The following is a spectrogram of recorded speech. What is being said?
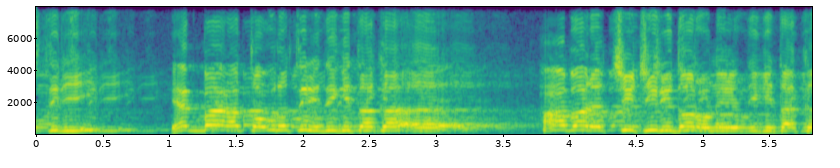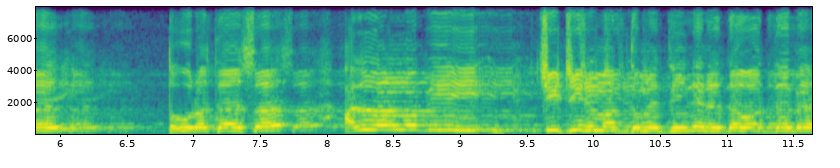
স্ত্রী একবার তৌরতির দিকে তাকায়, আবার চিঠির ধরনের দিকে তাকায়। তৌরতে আছে আল্লাহ নবী চিঠির মাধ্যমে দিনের দেওয়া দেবে।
